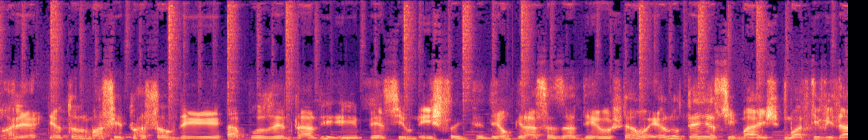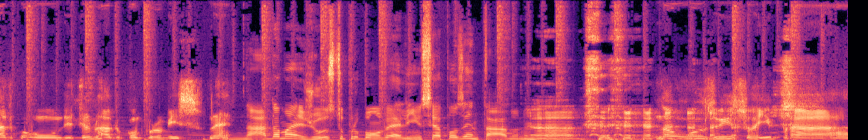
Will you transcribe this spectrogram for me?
Olha, eu estou numa situação de aposentado e pensionista, entendeu? Graças a Deus. Então, eu não tenho assim mais uma atividade com um determinado compromisso, né? Nada mais justo para o bom velhinho ser aposentado, né? Uhum. não uso isso aí para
